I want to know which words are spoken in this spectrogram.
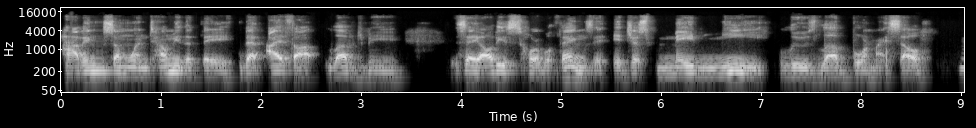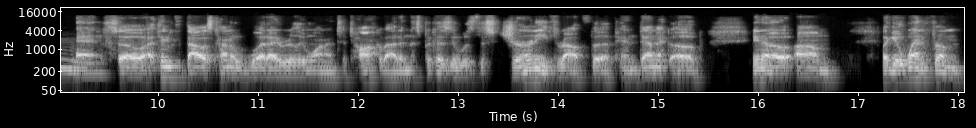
having someone tell me that they, that I thought loved me say all these horrible things, it, it just made me lose love for myself. Mm-hmm. And so I think that, that was kind of what I really wanted to talk about in this because it was this journey throughout the pandemic of, you know, um, like it went from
